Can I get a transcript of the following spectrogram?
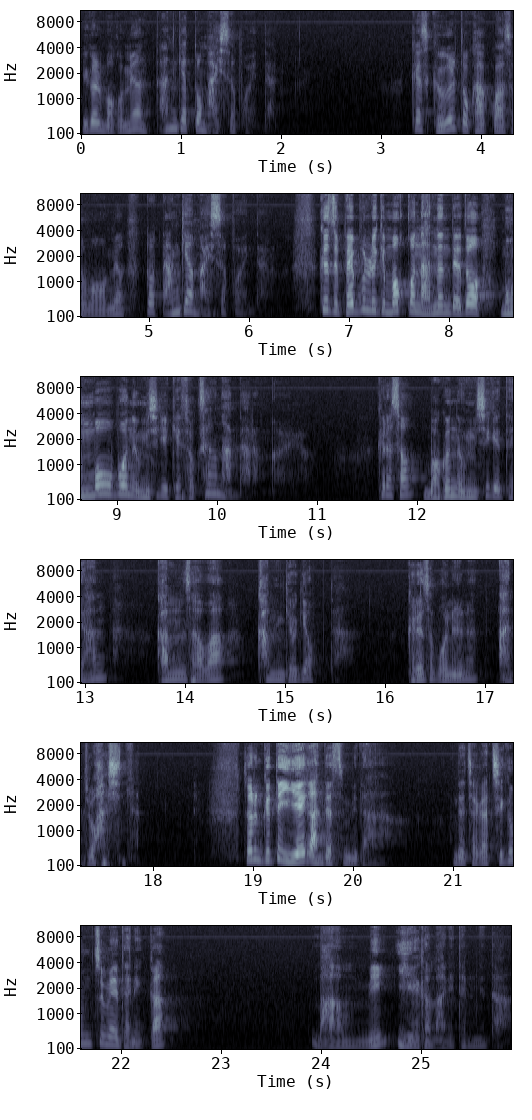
이걸 먹으면 딴 게 또 맛있어 거예요. 그래서 그걸 또 갖고 와서 먹으면 또 딴 게 맛있어 거예요. 그래서 배불르게 먹고 났는데도 못 먹어본 음식이 계속 생각난다는 거예요. 그래서 먹은 음식에 대한 감사와 감격이 없다. 그래서 본인은 안 좋아하신다. 저는 그때 이해가 안 됐습니다. 근데 제가 지금쯤에 되니까 마음이 이해가 많이 됩니다.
